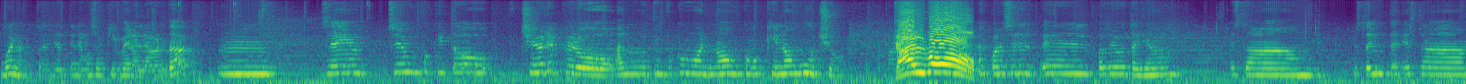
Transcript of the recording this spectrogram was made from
Bueno, entonces ya tenemos aquí, mira, la verdad, mmm, se, se ve un poquito chévere, pero al mismo tiempo como no, como que no mucho. ¡Calvo! Al parecer el, el pase de batalla está, está, está,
